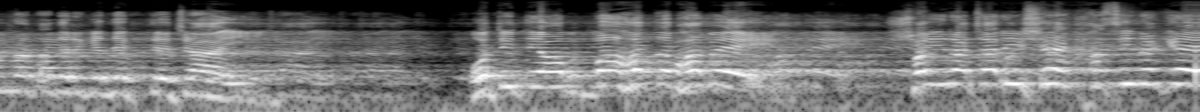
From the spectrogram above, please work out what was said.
আমরা তাদেরকে দেখতে চাই। অতীতে অব্যাহত ভাবে স্বৈরাচারী শেখ হাসিনাকে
